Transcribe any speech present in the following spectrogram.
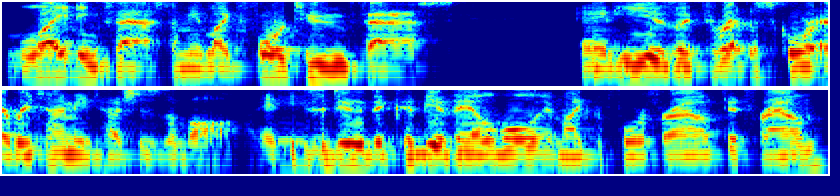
lightning fast. I mean, like four two fast, and he is a threat to score every time he touches the ball. And he's a dude that could be available in like the fourth round, fifth round.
